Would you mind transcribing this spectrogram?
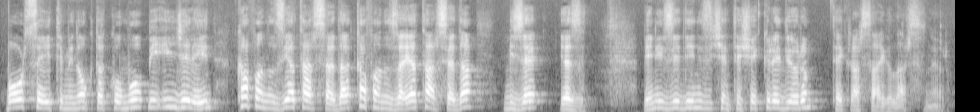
Borsaeğitimi.com'u bir inceleyin. Kafanız yatarsa da kafanıza yatarsa da bize yazın. Beni izlediğiniz için teşekkür ediyorum. Tekrar saygılar sunuyorum.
